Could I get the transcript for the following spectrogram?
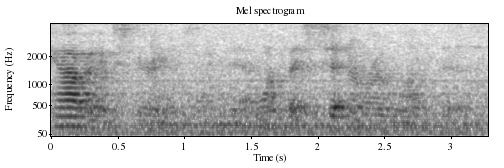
have an experience like that, once they sit in a room like this,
